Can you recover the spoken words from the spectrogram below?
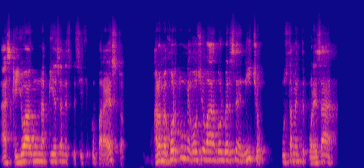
Ah, es que yo hago una pieza en específico para esto. A lo mejor tu negocio va a volverse de nicho, justamente por, esa,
